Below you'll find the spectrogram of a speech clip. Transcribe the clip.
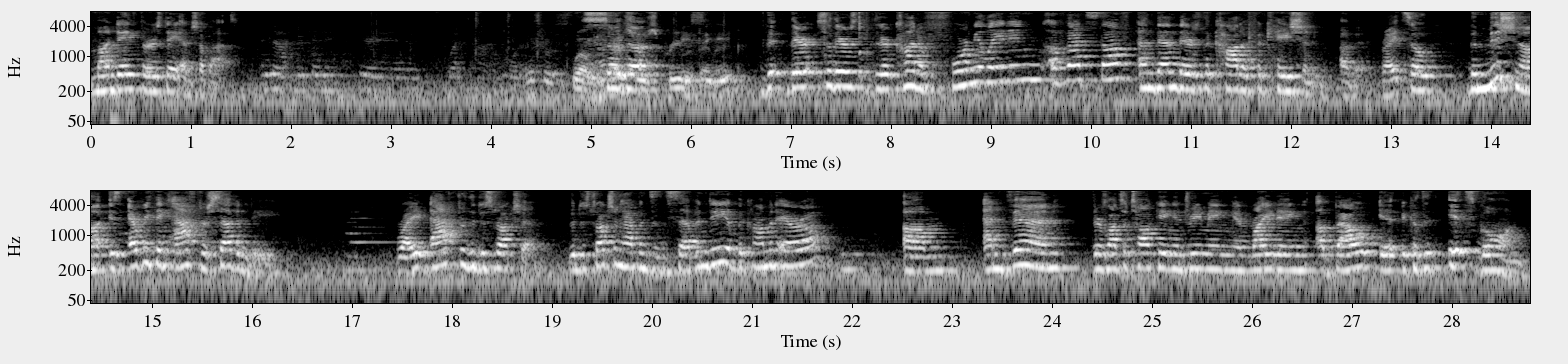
Monday, Thursday, and Shabbat. And that rabbinic period is what time? Well, So that's the- pre-rabbinic. Th- There, so there's they're kind of formulating of that stuff, and then there's the codification of it, right? So the Mishnah is everything after 70, right? After the destruction. The destruction happens in 70 of the Common Era, um, and then there's lots of talking and dreaming and writing about it because it, it's gone.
